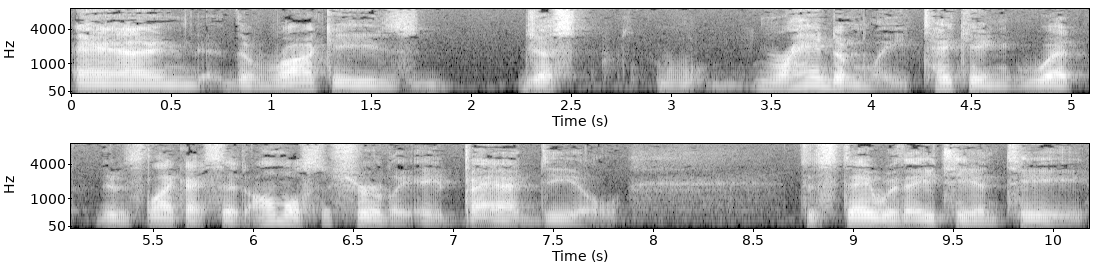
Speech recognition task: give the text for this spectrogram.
And the Rockies just randomly taking what is, like I said, almost assuredly a bad deal to stay with AT and T.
